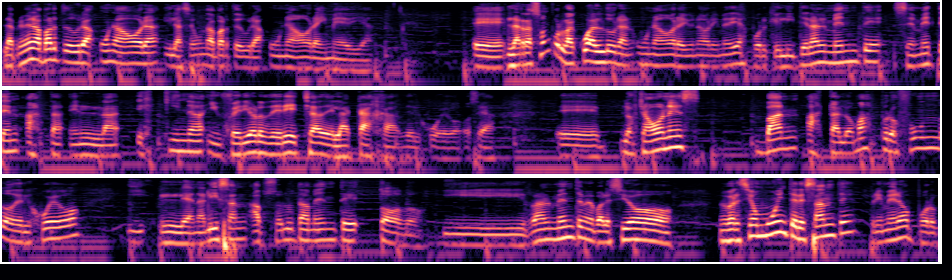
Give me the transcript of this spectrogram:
La primera parte dura una hora y la segunda parte dura una hora y media. Eh, la razón por la cual duran una hora y una hora y media es porque literalmente se meten hasta en la esquina inferior derecha de la caja del juego. O sea, eh, los chabones van hasta lo más profundo del juego y le analizan absolutamente todo. Y realmente me pareció, me pareció muy interesante, primero por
